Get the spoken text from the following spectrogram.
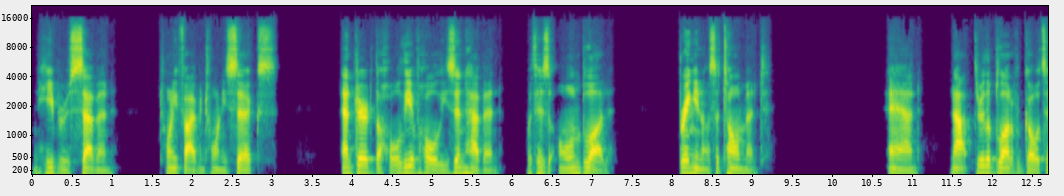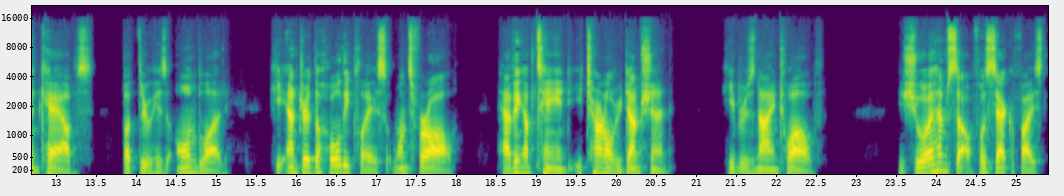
and Hebrews 7 25 and 26, entered the Holy of Holies in heaven with his own blood, bringing us atonement. And, not through the blood of goats and calves, but through his own blood, he entered the holy place once for all, having obtained eternal redemption Hebrews 9:12. Yeshua himself was sacrificed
